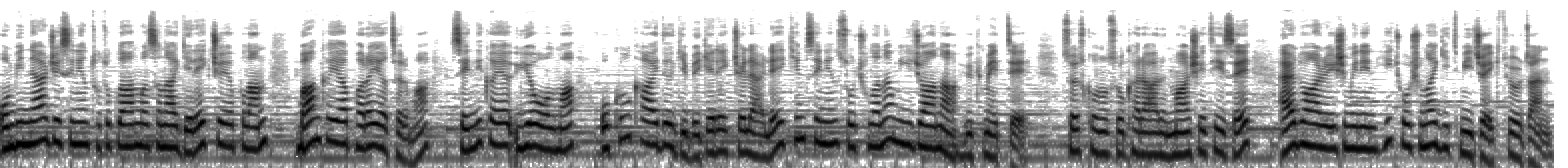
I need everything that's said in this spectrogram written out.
on binlercesinin tutuklanmasına gerekçe yapılan bankaya bankaya para yatırma, sendikaya üye olma, okul kaydı gibi gerekçelerle kimsenin suçlanamayacağına hükmetti. Söz konusu kararın manşeti ise Erdoğan rejiminin hiç hoşuna gitmeyecek türden.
